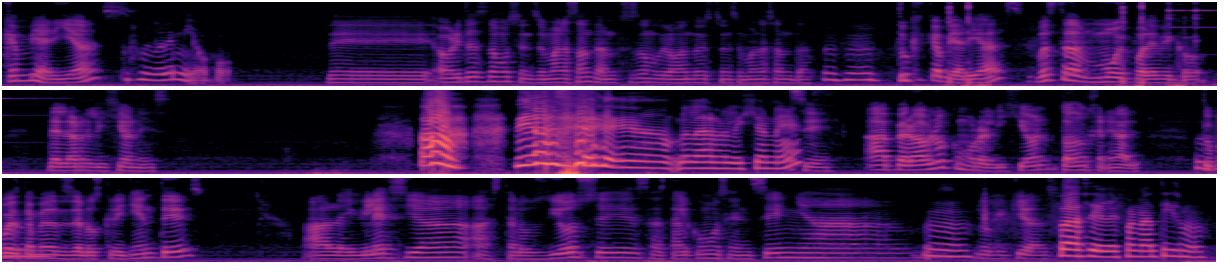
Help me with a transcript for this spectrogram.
cambiarías Me duele mi ojo. de... Ahorita estamos en Semana Santa, nosotros estamos grabando esto en Semana Santa. Ujú. ¿Tú qué cambiarías? Va a estar muy polémico de las religiones. ¡Ah! Dios de las religiones. Sí. Ah, pero hablo como religión, todo en general. Tú puedes Ujú. cambiar desde los creyentes a la iglesia, hasta los dioses, hasta el cómo se enseña, Mm, lo que quieras. Fácil, el fanatismo.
